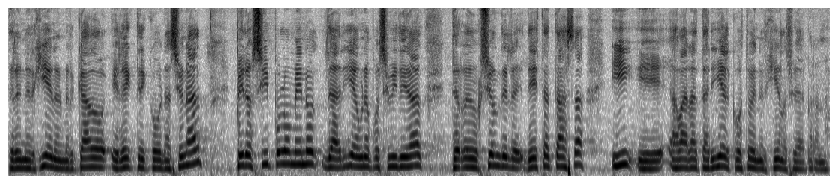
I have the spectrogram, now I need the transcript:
de la energía en el mercado eléctrico nacional, pero sí por lo menos daría una posibilidad de reducción de, esta tasa y eh, abarataría el costo de energía en la ciudad de Paraná.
